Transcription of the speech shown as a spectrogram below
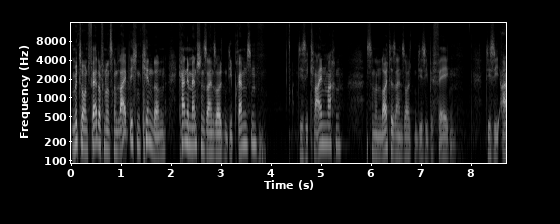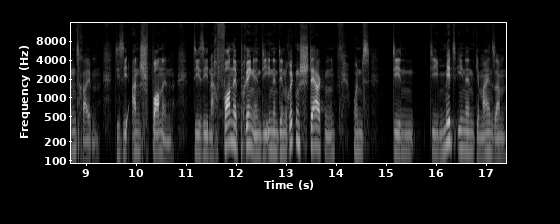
Mütter und Väter von unseren leiblichen Kindern keine Menschen sein sollten, die bremsen, die sie klein machen, sondern Leute sein sollten, die sie befähigen die sie antreiben, die sie anspornen, die sie nach vorne bringen, die ihnen den Rücken stärken und den, die mit ihnen gemeinsam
